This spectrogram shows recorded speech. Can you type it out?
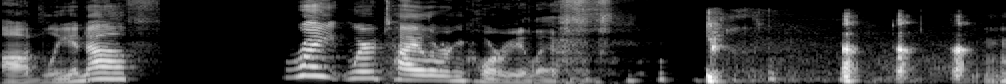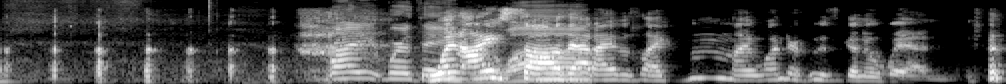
Oddly enough, right where Tyler and Corey live. right where they. when I saw up. that, I was like, hmm, I wonder who's going to win.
